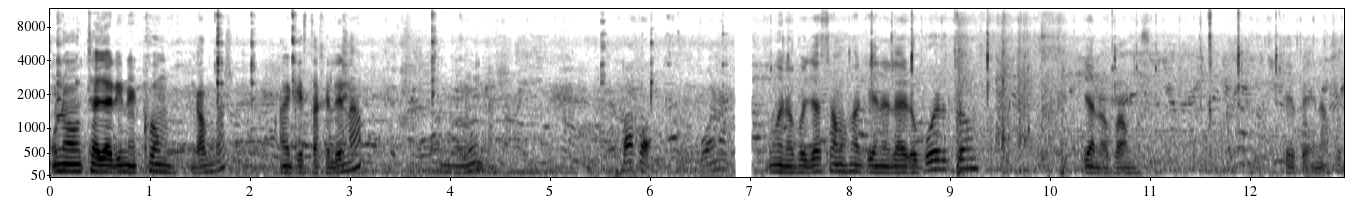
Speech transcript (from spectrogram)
unos tallarines con gambas. Aquí está Helena. Bueno, pues ya estamos aquí en el aeropuerto. Ya nos vamos. Qué pena, por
